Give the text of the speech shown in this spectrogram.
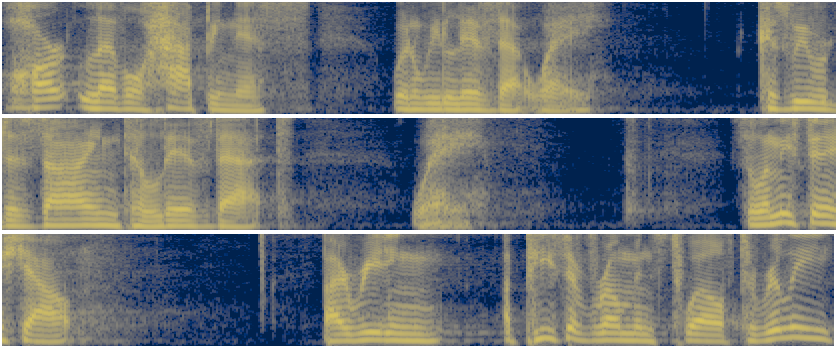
heart level happiness when we live that way because we were designed to live that way. So let me finish out by reading a piece of Romans 12 to really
